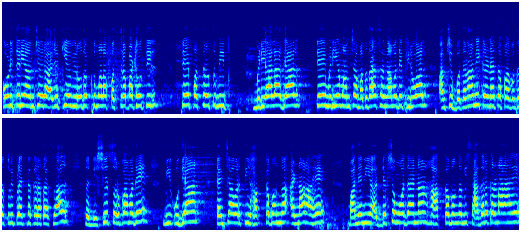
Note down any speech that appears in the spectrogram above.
कोणीतरी आमचे राजकीय विरोधक तुम्हाला पत्र पाठवतील. ते पत्र तुम्ही मीडियाला द्याल. ते मीडियम आमच्या मतदारसंघामध्ये फिरवाल. आमची बदनामी करण्याचा प- जर तुम्ही प्रयत्न करत असाल तर निश्चित स्वरूपामध्ये मी उद्या त्यांच्यावरती हक्कभंग आणणार आहे. माननीय अध्यक्ष महोदयांना हा हक्कभंग मी सादर करणार आहे.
